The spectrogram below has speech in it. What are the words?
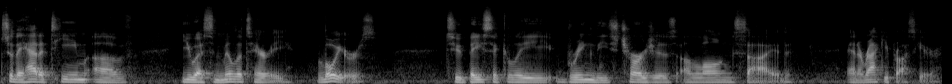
So they had a team of U.S. military lawyers to basically bring these charges alongside an Iraqi prosecutor.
